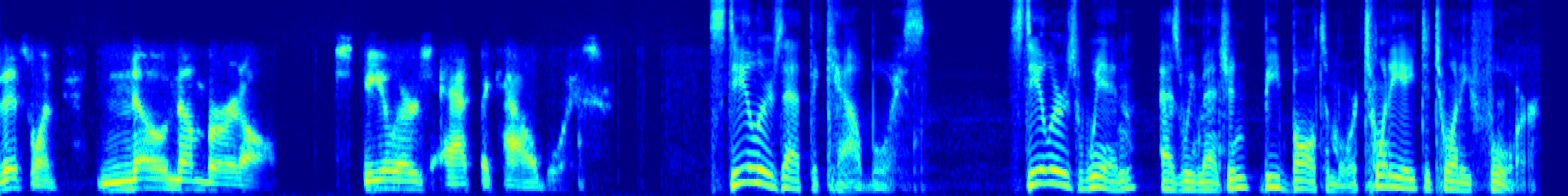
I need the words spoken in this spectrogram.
this one, no number at all. Steelers at the Cowboys. Steelers at the Cowboys. Steelers win, as we mentioned, beat Baltimore 28 to 24.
